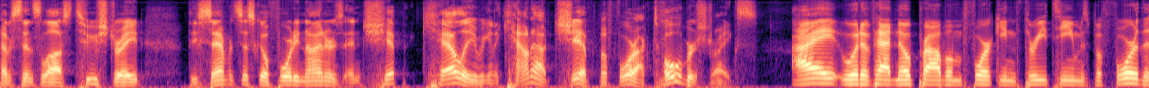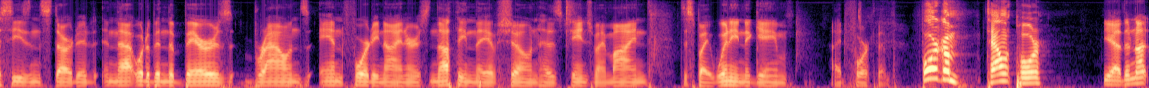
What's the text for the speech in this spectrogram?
Have since lost two straight. The San Francisco 49ers and Chip Kelly. We're going to count out Chip before October strikes. I would have had no problem forking three teams before the season started, and that would have been the Bears, Browns, and 49ers. Nothing they have shown has changed my mind. Despite winning the game, I'd fork them. Fork them. Talent poor. Yeah, they're not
